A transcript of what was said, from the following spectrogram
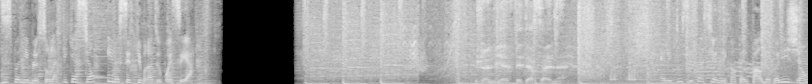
disponible sur l'application et le site cubradio.ca. Geneviève Peterson. Elle est aussi passionnée quand elle parle de religion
